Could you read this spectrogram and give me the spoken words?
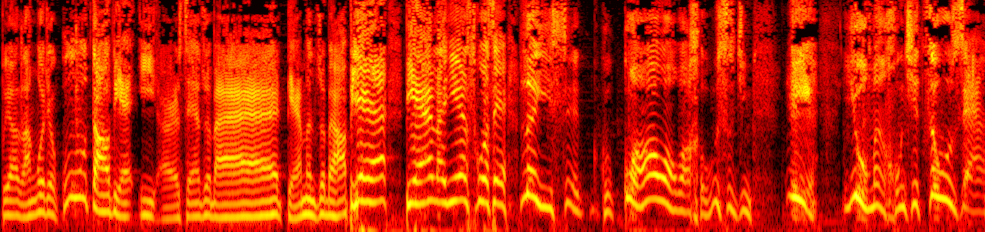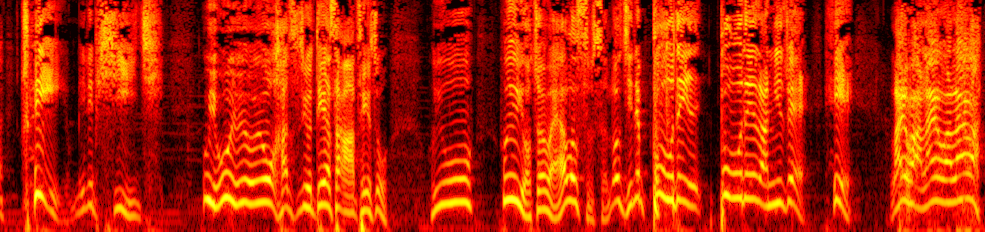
不要让我就鼓捣变，一二三，准备，电门准备好，变变来碾死我噻，雷射瓜娃娃后视镜，咦，油门轰起走噻，吹，没得脾气，哎呦哎呦哎呦，还是就点刹车说，哎呦。哎呦，要转弯了是不是？老子今天不得不得让你转，嘿，来哇来哇来哇，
